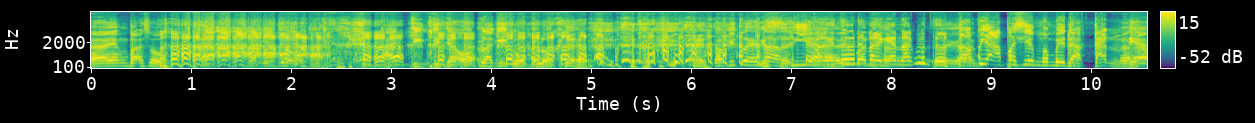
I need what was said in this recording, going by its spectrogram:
eh, yang bakso. yang hijau. Anjing dijawab lagi goblok. Tapi itu enak. Kesel, iya. Emang itu udah paling enak betul. Tapi apa sih yang membedakan ya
